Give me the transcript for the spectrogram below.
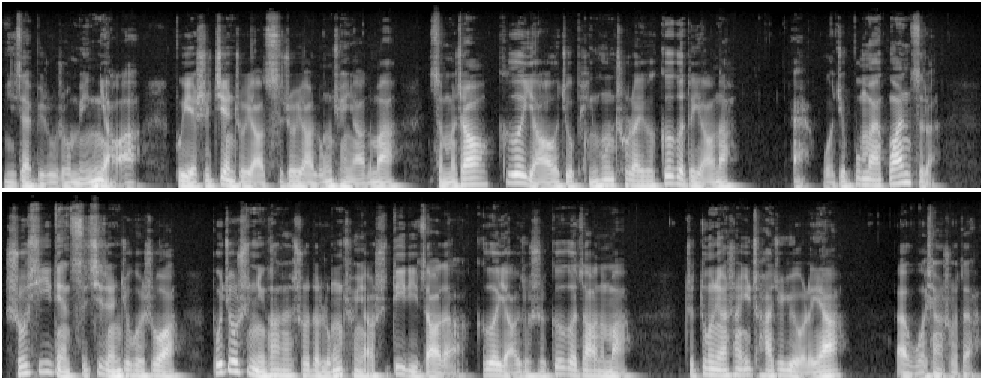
你再比如说明窑啊，不也是建州窑、磁州窑、龙泉窑的吗？怎么着，歌窑就凭空出来一个哥哥的窑呢？哎，我就不卖关子了。熟悉一点瓷器的人就会说啊，不就是你刚才说的龙泉窑是弟弟造的，歌窑就是哥哥造的吗？这度娘上一查就有了呀。呃，我想说的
